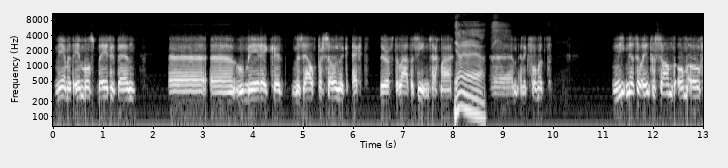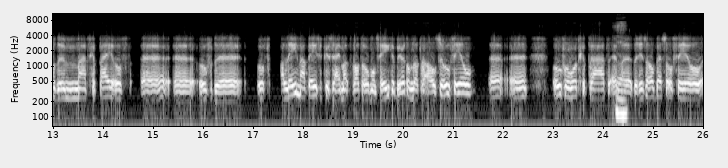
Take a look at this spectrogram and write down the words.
meer met inbos bezig ben, hoe meer ik mezelf persoonlijk echt durf te laten zien, zeg maar. Ja, ja, ja. Ehm, en ik vond het niet meer zo interessant om over de maatschappij of eh, eh, over de of alleen maar bezig te zijn met wat er om ons heen gebeurt, omdat er al zoveel eh, over wordt gepraat en er is al best wel veel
